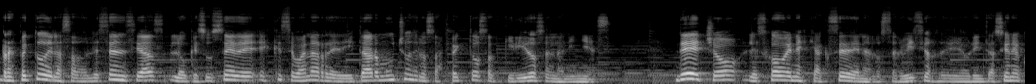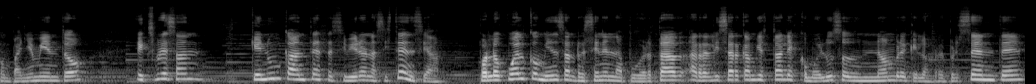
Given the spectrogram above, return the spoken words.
Respecto de las adolescencias, lo que sucede es que se van a reeditar muchos de los aspectos adquiridos en la niñez. De hecho, los jóvenes que acceden a los servicios de orientación y acompañamiento expresan que nunca antes recibieron asistencia, por lo cual comienzan recién en la pubertad a realizar cambios tales como el uso de un nombre que los represente,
